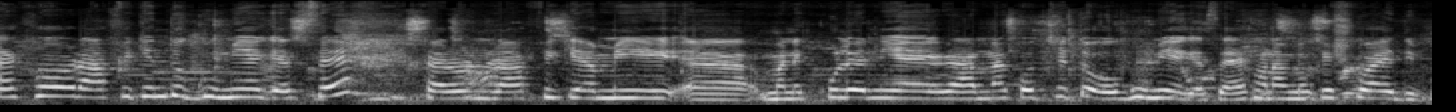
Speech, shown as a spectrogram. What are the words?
দেখো, রাফি কিন্তু ঘুমিয়ে গেছে, কারণ রাফিকে আমি মানে কুলে নিয়ে রান্না করছি তো, ও ঘুমিয়ে গেছে। এখন আমি ওকে শোয়াই দিব।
